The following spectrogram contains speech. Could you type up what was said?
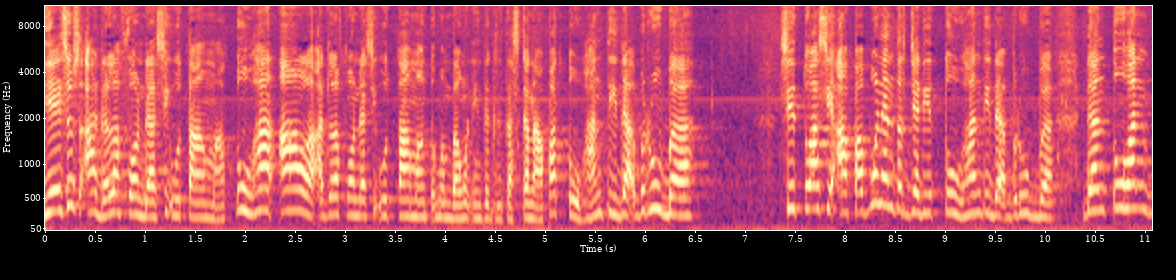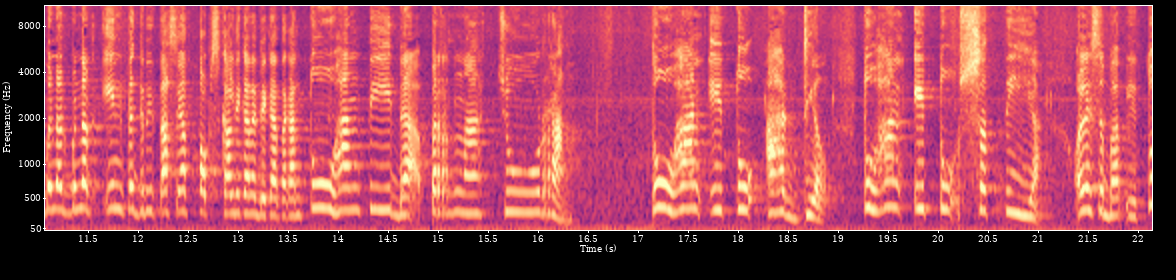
Yesus adalah fondasi utama. Tuhan Allah adalah fondasi utama untuk membangun integritas. Kenapa? Tuhan tidak berubah. Situasi apa pun yang terjadi Tuhan tidak berubah dan Tuhan benar-benar integritasnya top sekali karena dikatakan Tuhan tidak pernah curang. Tuhan itu adil. Tuhan itu setia. Oleh sebab itu,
